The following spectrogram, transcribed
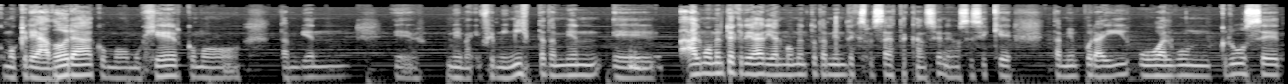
como creadora, como mujer, como también eh, feminista también eh, al momento de crear y al momento también de expresar estas canciones. No sé si es que también por ahí hubo algún cruce,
